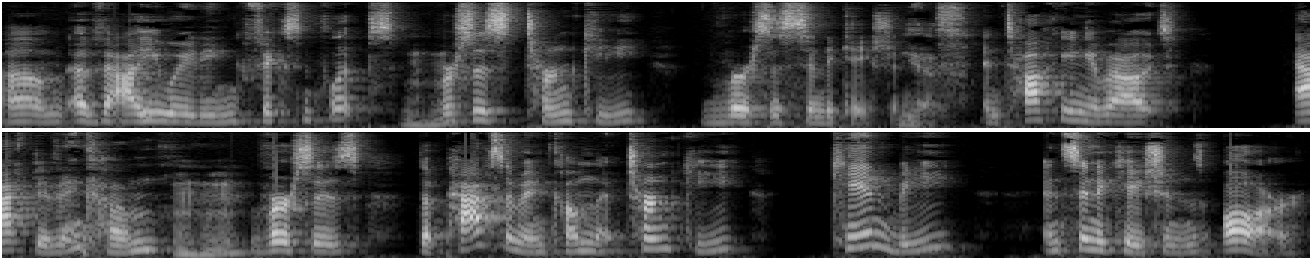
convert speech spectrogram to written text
um, evaluating fix and flips Mhm. versus turnkey versus syndication. Yes. And talking about active income hmm versus the passive income that turnkey can be and syndications are.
